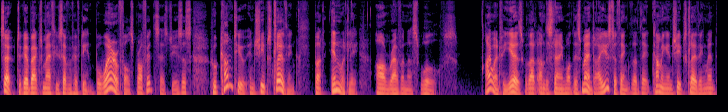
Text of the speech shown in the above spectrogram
So, to go back to Matthew 7:15, beware of false prophets, says Jesus, who come to you in sheep's clothing, but inwardly are ravenous wolves. I went for years without understanding what this meant. I used to think that they, coming in sheep's clothing meant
